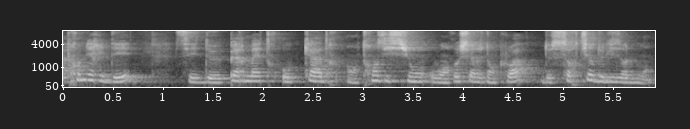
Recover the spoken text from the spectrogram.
première idée, c'est de permettre aux cadres en transition ou en recherche d'emploi de sortir de l'isolement.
